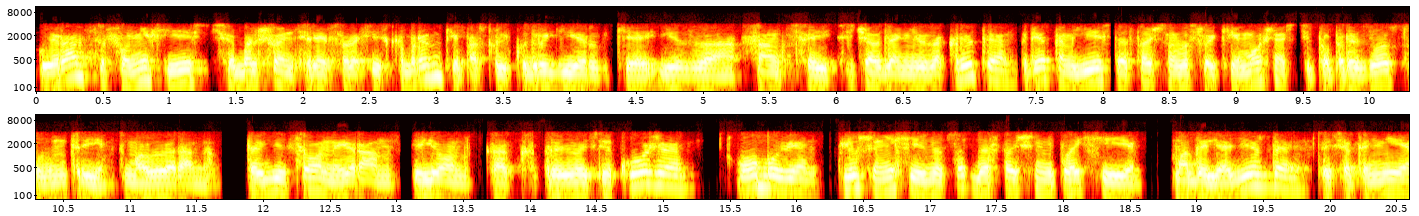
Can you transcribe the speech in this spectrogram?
У иранцев у них есть большой интерес в российском рынке, поскольку другие рынки из-за санкций сейчас для них закрыты. При этом есть достаточно высокие мощности по производству внутри самого Ирана. Традиционный Иран силен как производитель кожи, обуви. Плюс у них есть достаточно неплохие модели одежды. То есть это не,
